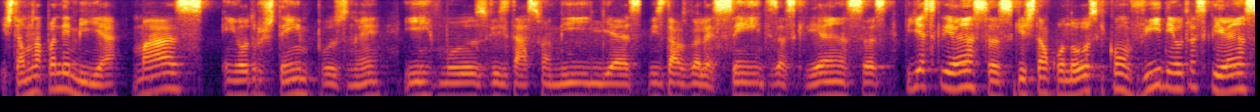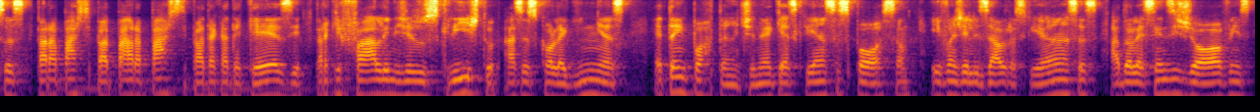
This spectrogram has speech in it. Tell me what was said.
Estamos na pandemia, mas em outros tempos, né? Irmos visitar as famílias, visitar os adolescentes, as crianças, pedir às crianças que estão conosco que convidem outras crianças para participar, para participar da catequese, para que falem de Jesus Cristo às seus coleguinhas é tão importante né, que as crianças possam evangelizar outras crianças, adolescentes e jovens,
